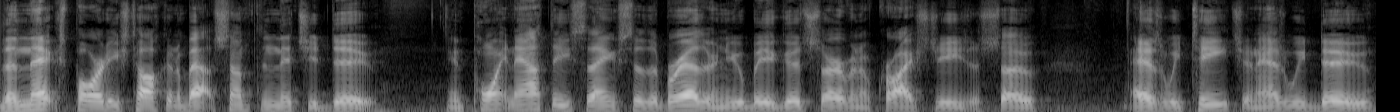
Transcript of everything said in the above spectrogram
The next part, he's talking about something that you do. In pointing out these things to the brethren, you'll be a good servant of Christ Jesus. So, as we teach and as we do,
